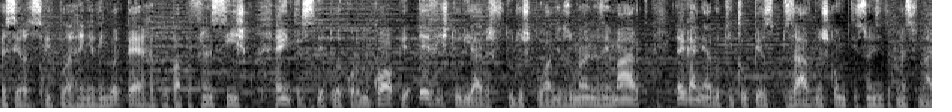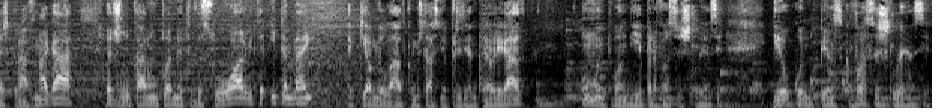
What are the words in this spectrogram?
a ser recebido pela Rainha de Inglaterra, pelo Papa Francisco, a interceder pela cornucópia, a vistoriar as futuras colónias humanas em Marte, a ganhar o título peso pesado nas competições internacionais de Krav Maga, a deslocar um planeta da sua órbita e também, aqui ao meu lado, como está Sr. Presidente, bem obrigado, um muito bom dia para Vossa Excelência. Eu, quando penso que Vossa Excelência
